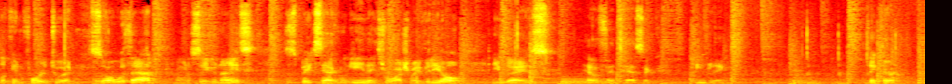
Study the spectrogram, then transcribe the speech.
looking forward to it. So with that, I'm going to say goodnight. This is Big Stack McGee. Thanks for watching my video. You guys have a fantastic evening. Take care.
